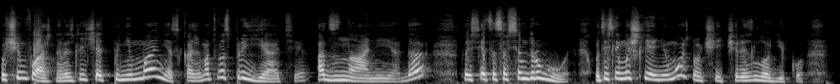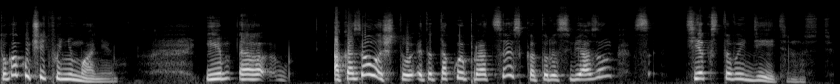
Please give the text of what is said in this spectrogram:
Очень важно различать понимание, скажем, от восприятия, от знания, да? То есть это совсем другое. Вот если мышлению можно учить через логику, то как учить пониманию? И э, оказалось, что это такой процесс, который связан с текстовой деятельностью,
